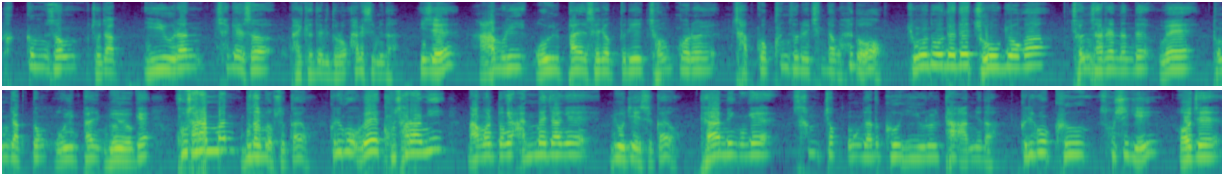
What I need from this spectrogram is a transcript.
흑금성 조작 이유란 책에서 밝혀드리도록 하겠습니다. 이제 아무리 5.18 세력들이 정권을 잡고 큰 소리를 친다고 해도 교도대대 조교가 전사를 했는데 왜 동작동 5.18 묘역에 그 사람만 무덤이 없을까요? 그리고 왜 그 사람이 망월동의 안매장에 묘지에 있을까요? 대한민국의 삼척 농자도 그 이유를 다 압니다. 그리고 그 소식이 어제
